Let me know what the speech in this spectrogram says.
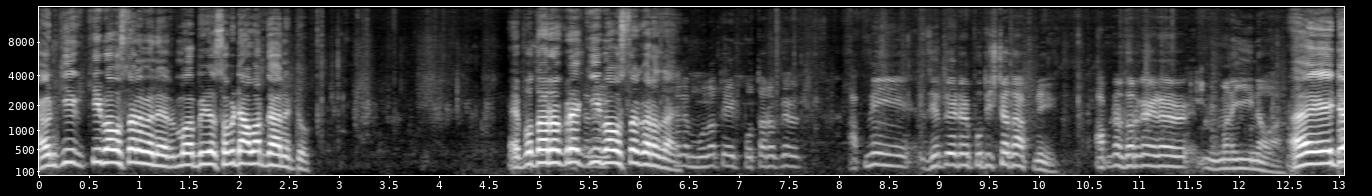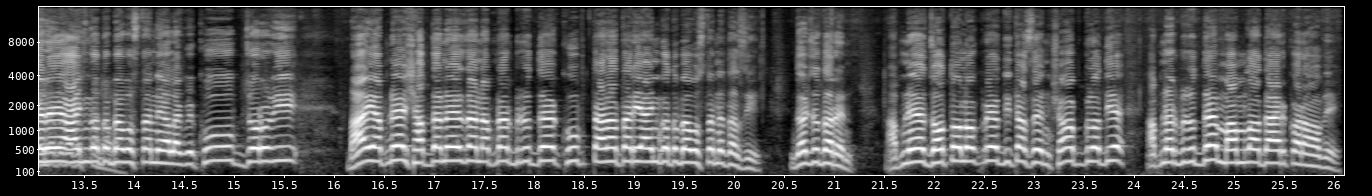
এখন কি কি ব্যবস্থা নেবেন এর? ভিডিও ছবিটা আবার দেখান একটু। এই প্রতারকরে কি ব্যবস্থা করা যায়? মূলত এই প্রতারকের আপনি যেহেতু এটার প্রতিষ্ঠাতা আপনি আপনার দরকার এটার মানে ই নেওয়া। এই- এইটারে আইনগত ব্যবস্থা নেওয়া লাগবে। খুব জরুরি। ভাই আপনি সাবধানে যান। আপনার বিরুদ্ধে খুব তাড়াতাড়ি আইনগত ব্যবস্থা নিতেছি। ধৈর্য ধরেন। আপনি যত লোকরে দিতেছেন সবগুলো দিয়ে আপনার বিরুদ্ধে মামলা দায়ের করা হবে।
